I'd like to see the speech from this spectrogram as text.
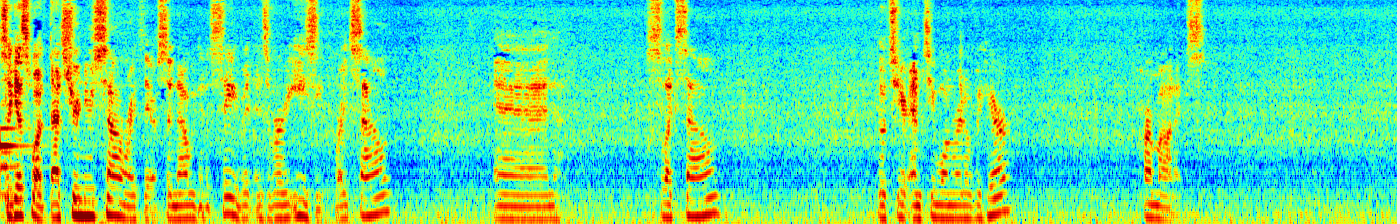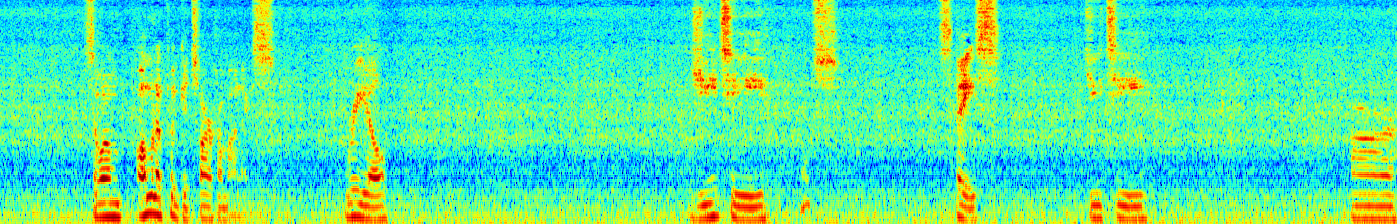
So guess what? That's your new sound right there. So now we're going to save it. It's very easy. Write sound and select sound. Go to your MT1 right over here. Harmonics. So I'm, I'm going to put guitar harmonics. Real. GT. Oops. Space. GT. Harmonics.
